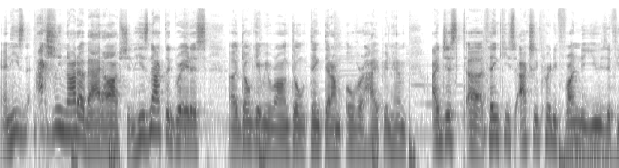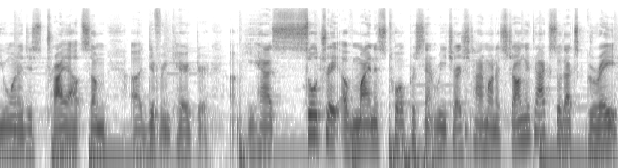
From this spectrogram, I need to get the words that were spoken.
and he's actually not a bad option. He's not the greatest, uh, don't get me wrong, don't think that I'm overhyping him. I just uh, think he's actually pretty fun to use if you want to just try out some uh, different character. Um, he has soul trait of minus 12% recharge time on a strong attack, so that's great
